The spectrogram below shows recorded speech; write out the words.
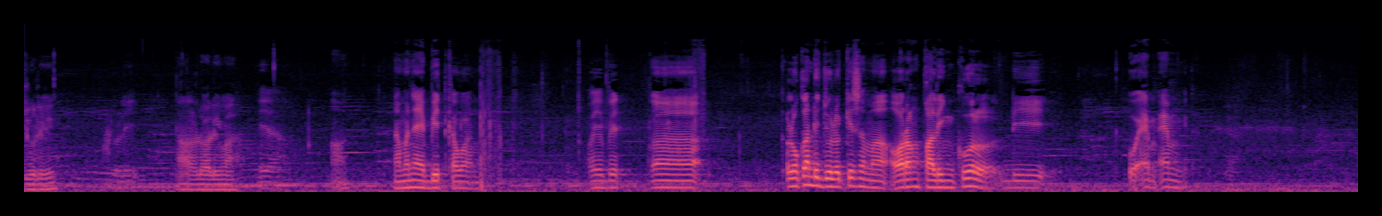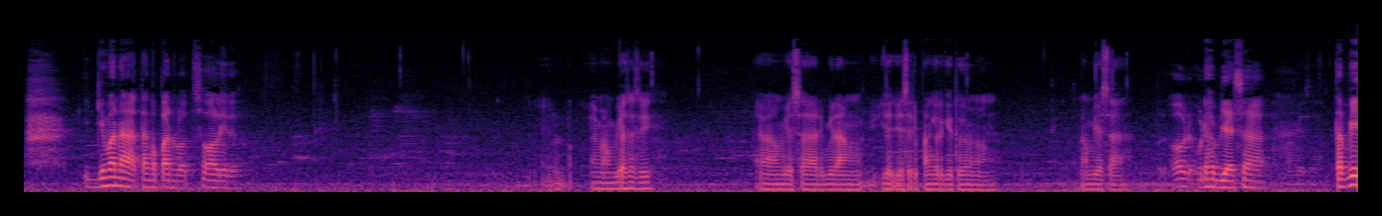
Juli Juli. Tanggal 25 Iya. Oh, namanya Ebit kawan. Oh Ebit, eh lu kan dijuluki sama orang paling cool di UMM gitu. Gimana tanggapan lo soal itu? Emang biasa sih Emang biasa dibilang Ya biasa dipanggil gitu emang Emang biasa Oh udah- udah biasa. Emang biasa Tapi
